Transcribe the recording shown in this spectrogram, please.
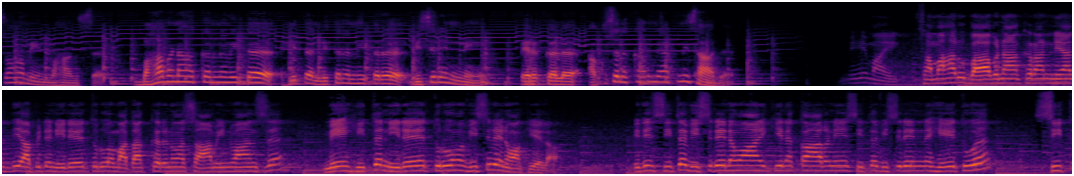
ස්වාමීන් වහන්ස භාවනා කරන විට හිත නිතර නිතර විසිරෙන්නේ පෙර කළ අකුසල කර්මයක් නිසාද? මෙහෙමයි. සමහරු භාවනා කරන්න යද්දී අපිට නිරේතුරුව මතක් කරනවා සාමින් වහන්සේ මේ හිත නිරේතුරුවම විසිරෙනවා කියලා. ඉතින් සිත විසිරෙනවායි කියන කාරණේ සිත විසිරෙන්න හේතුව සිත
